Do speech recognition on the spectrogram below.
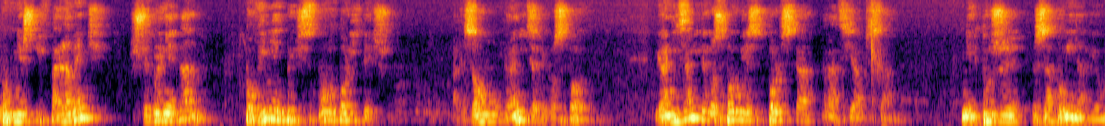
Również i w parlamencie, szczególnie tam, powinien być spór polityczny. Ale są granice tego sporu. Granicami tego sporu jest polska racja stanu. Niektórzy zapominają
